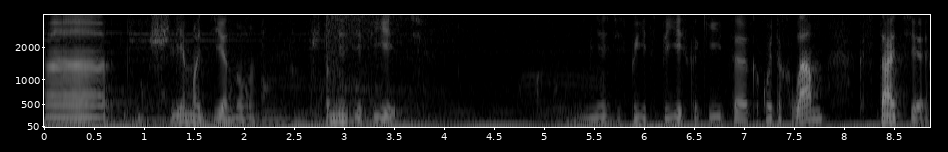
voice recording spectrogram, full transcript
Э -э шлем одену. Что у меня здесь есть? У меня здесь, в принципе, есть какие-то какой-то хлам. Кстати,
